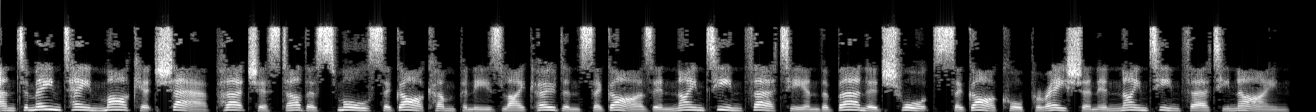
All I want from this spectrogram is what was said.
and to maintain market share purchased other small cigar companies like Odin Cigars in 1930 and the Bernard Schwartz Cigar Corporation in 1939.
